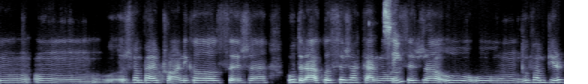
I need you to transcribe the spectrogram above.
hum, um, os Vampire Chronicles, seja o Drácula, seja a Carmela, Sim. seja o, o, o Vampiro,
